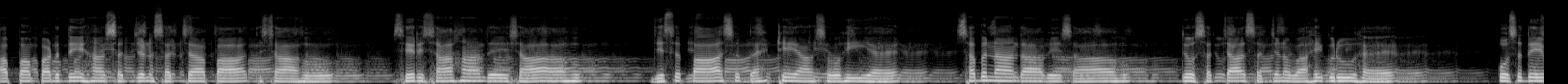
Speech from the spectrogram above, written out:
ਆਪਾਂ ਪੜਦੇ ਹਾਂ ਸੱਜਣ ਸੱਚਾ ਪਾਤਸ਼ਾਹੋ। ਸਿਰ ਸਾਹਾਂ ਦੇ ਸ਼ਾਹ ਜਿਸ ਪਾਸ ਬੈਠਿਆ ਸੋਹੀ ਹੈ ਸਭਨਾ ਦਾ ਵਿਸਾਹ, ਜੋ ਸੱਚਾ ਸੱਜਣ ਵਾਹਿਗੁਰੂ ਹੈ। ਉਸ ਦੇ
